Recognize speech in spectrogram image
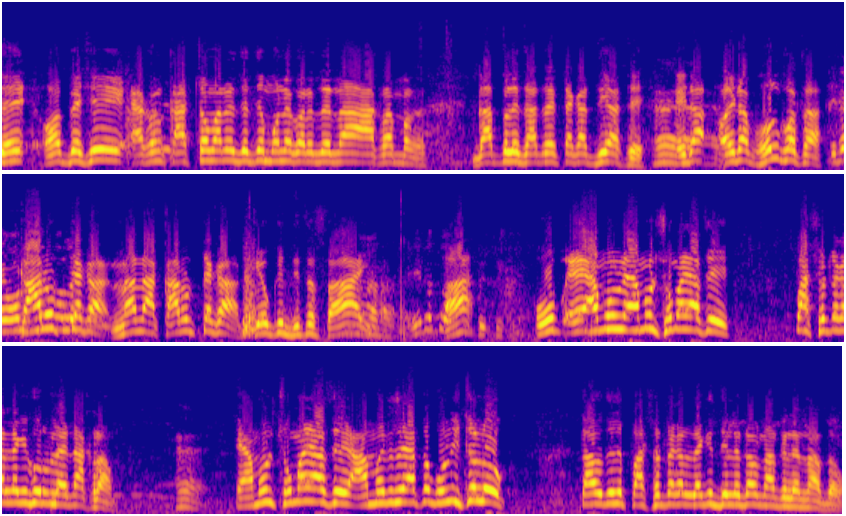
তো ও বেশি এখন কাস্টমারের যেতে মনে করে যে না আকরাম গাব দলে হাজার টাকা দিয়ে আসে হ্যাঁ, এটা হ্যাঁ। এটা ভুল কথা। কারোর টাকা না না কারোর টাকা কেউ কি দিতে চায়? হ্যাঁ? ও এমন এমন সময় আছে পাঁচশো টাকা লাগে গরু লাইন আকরাম। হ্যাঁ। এমন সময় আছে আমাদের এত ঘনিষ্ঠ লোক তাও যদি পাঁচশো টাকা লাগে দিলে দাও, না দিলে না দাও।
